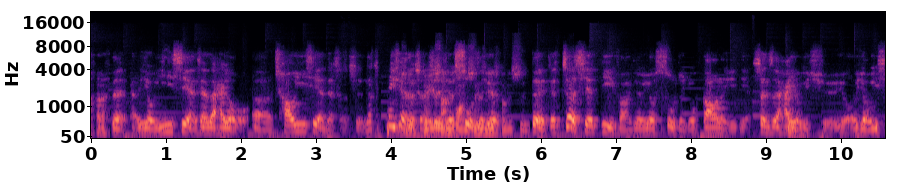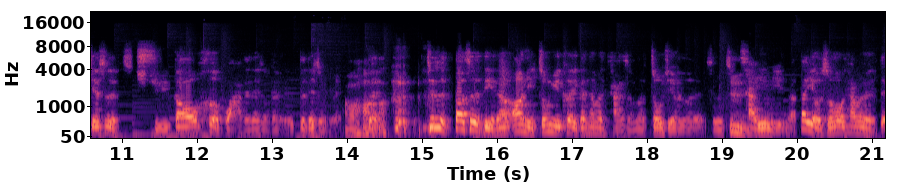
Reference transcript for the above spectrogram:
对，有一线，现在还有呃超一线的城市。那一线的城市就素质就对，就这些地方就又素质又高了一点，甚至还有一曲有有一些是曲高和寡的那种的的那种人。哦对，就是到这里呢，哦，你终于可以跟他们谈什么周杰伦、什么蔡依林了。但有时候他们的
